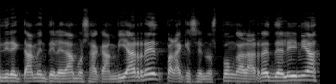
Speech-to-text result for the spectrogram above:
directamente le damos a cambiar red para que se nos ponga la red de línea,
